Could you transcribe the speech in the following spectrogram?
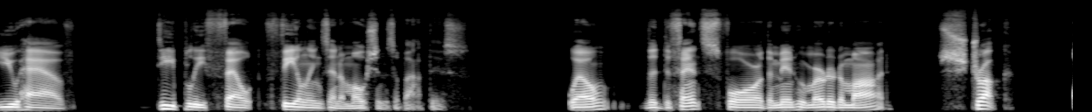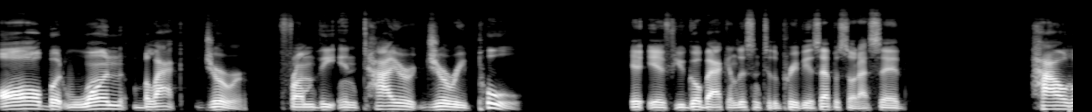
you have deeply felt feelings and emotions about this. Well, the defense for the men who murdered Ahmaud struck all but one black juror from the entire jury pool. If you go back and listen to the previous episode, I said how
